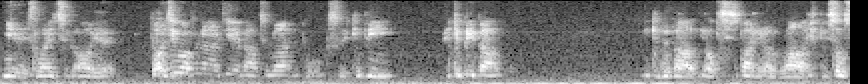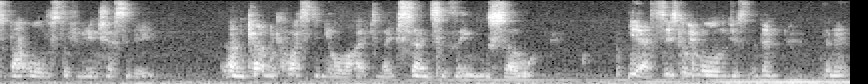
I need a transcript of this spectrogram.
years later, are you? But I do have an idea about to write the book. So it could be, it could be about, it could be about obviously it's about your own life, but it's also about all the stuff you're interested in, and kind of a quest in your life to make sense of things. So, yeah, so it's going to be more than just then. Then it,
